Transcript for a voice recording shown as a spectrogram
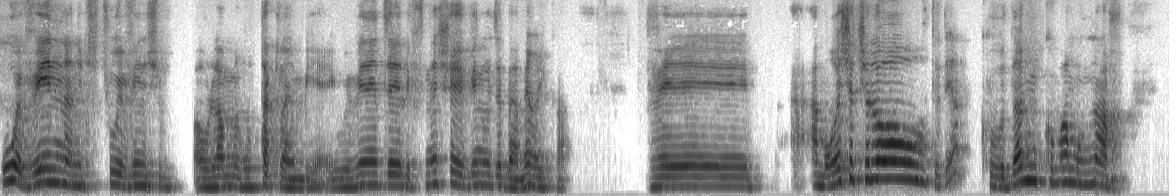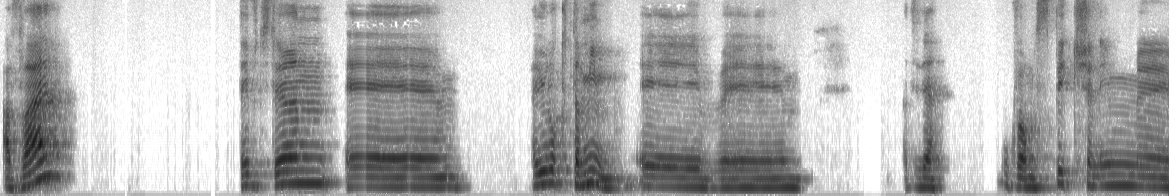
הוא הבין, אני חושבת שהוא הבין שהעולם מרותק ל-NBA, הוא הבין את זה לפני שהבינו את זה באמריקה. והמורשת שלו, אתה יודע, כבודה במקומה מונח, אבל דייוויד סטרן, אה, היו לו כתמים, אה, ואתה יודע, הוא כבר מספיק שנים אה,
